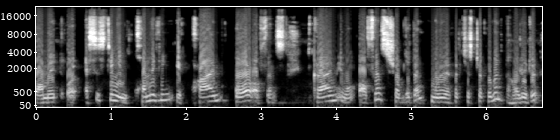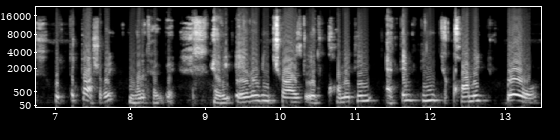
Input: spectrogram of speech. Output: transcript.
commit or assisting in committing a crime or offence crime এবং অফেন্স শব্দটা মনে রাখার চেষ্টা করবেন তাহলে এটার উত্তরটা আশা করি মনে থাকবে have you ever been charged with committing attempting to commit or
